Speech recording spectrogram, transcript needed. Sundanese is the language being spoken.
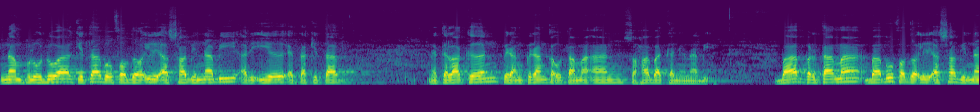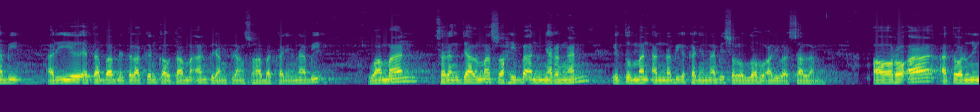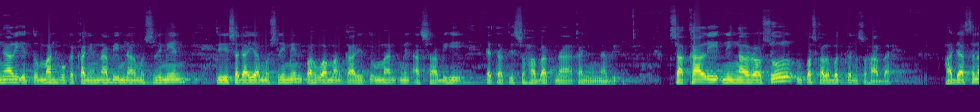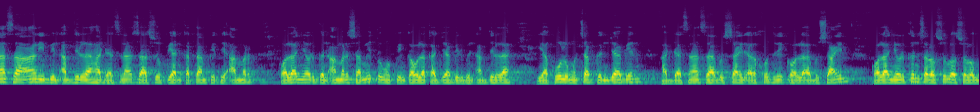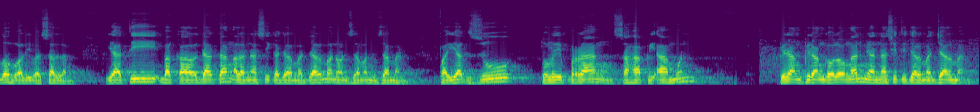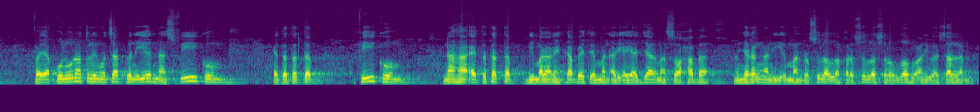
62 kitab fadhaili ashabin nabi. Ari ieu eta kitab netelakeun pirang-pirang kautamaan sahabat kanjeng nabi. Bab pertama babu fadhaili ashabin nabi. Ari ieu eta bab netelakeun kautamaan pirang-pirang sahabat kanjeng nabi. Waman sareng jalma sahiba anu nyarengan itu man an nabi ka kanjeng nabi sallallahu alaihi wasallam. Auroa atau ningali itu manhu ke kanjeng nabi minal muslimin ti sadaya muslimin bahwa mangkari itu man min ashabihi eta ti sahabatna kanjeng nabi sakali ningal Rasul engkos kalebetkeun sahabat. Hadatsna Sa'ali bin Abdullah hadatsna Sa Sufyan katam piti Amr qala nyaurkeun Amr sami tumuping kaula ka Jabir bin Abdullah yaqulu ngucapkeun Jabir hadatsna Sa Abu Sa'id Al-Khudri qala Abu Sa'id qala nyaurkeun sa Rasulullah sallallahu alaihi wasallam yati bakal datang ala nasi ka jalma-jalma non zaman-zaman. Fayakzu tuluy perang sahapi amun pirang-pirang golongan mian nasi ti jalma-jalma. Fayaquluna tuluy ngucapkeun ieu nasfikum eta tetep fikum naha eta tetep di maraneh kabeh teh man ari aya jalma sahaba nu nyarengan ieu iman Rasulullah ka Rasulullah sallallahu alaihi wasallam.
